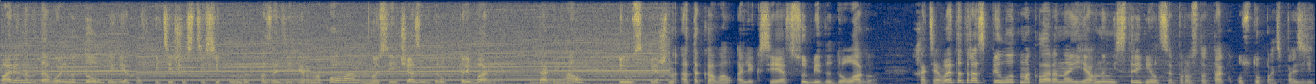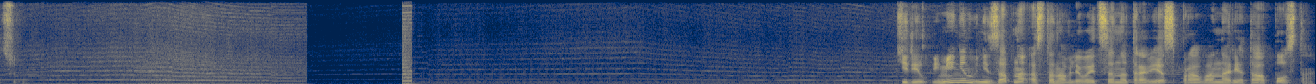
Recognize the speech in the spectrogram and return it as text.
Баринов довольно долго ехал в 5-6 секундах позади Ермакова, но сейчас вдруг прибавил, догнал и успешно атаковал Алексея в Субида-Дулаго, хотя в этот раз пилот Макларена явно не стремился просто так уступать позицию. Кирилл Именин внезапно останавливается на траве справа на Рето Апоста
